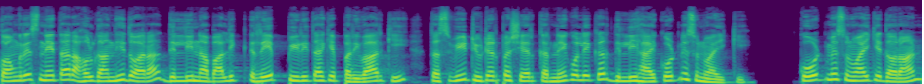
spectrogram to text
कांग्रेस नेता राहुल गांधी द्वारा दिल्ली नाबालिग रेप पीड़िता के परिवार की तस्वीर ट्विटर पर शेयर करने को लेकर दिल्ली हाईकोर्ट ने सुनवाई की। कोर्ट में सुनवाई के दौरान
